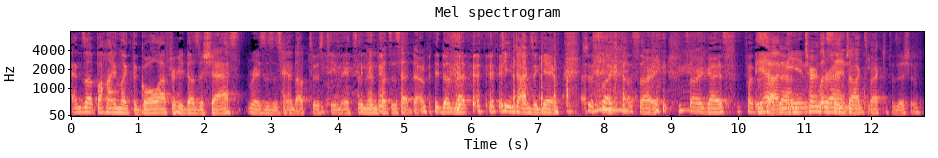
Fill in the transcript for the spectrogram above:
ends up behind like the goal after he does a shass, raises his hand up to his teammates, and then puts his head down. He does that 15 times a game. Just like, I'm sorry. Sorry, guys. Puts his Yeah, head I down, mean, turns listen, around, jogs back to position.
